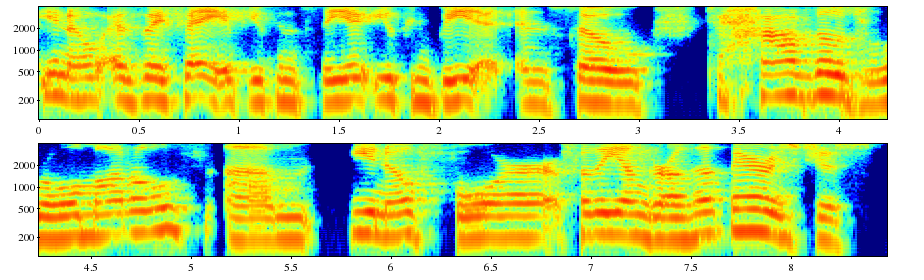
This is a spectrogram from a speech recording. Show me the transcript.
you know as they say if you can see it you can be it and so to have those role models um, you know for for the young girls out there is just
